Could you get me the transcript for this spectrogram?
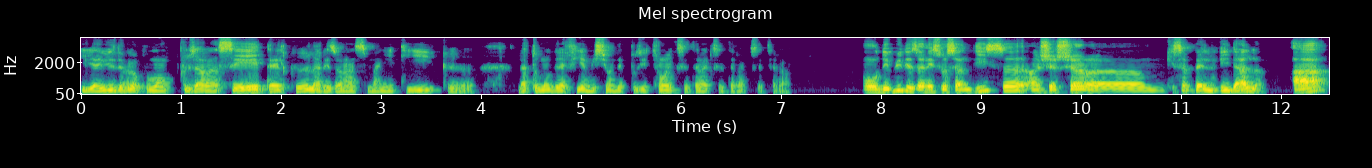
il y a eu des développements plus avancés tels que la résonance magnétique, la tomographie émission des positrons, etc., etc., etc. Au début des années 70, un chercheur euh, qui s'appelle Vidal a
